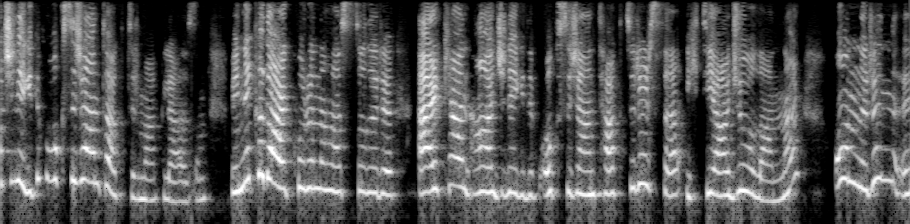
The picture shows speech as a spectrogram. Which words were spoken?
acile gidip oksijen taktırmak lazım. Ve ne kadar korona hastaları erken acile gidip oksijen taktırırsa ihtiyacı olanlar onların e,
